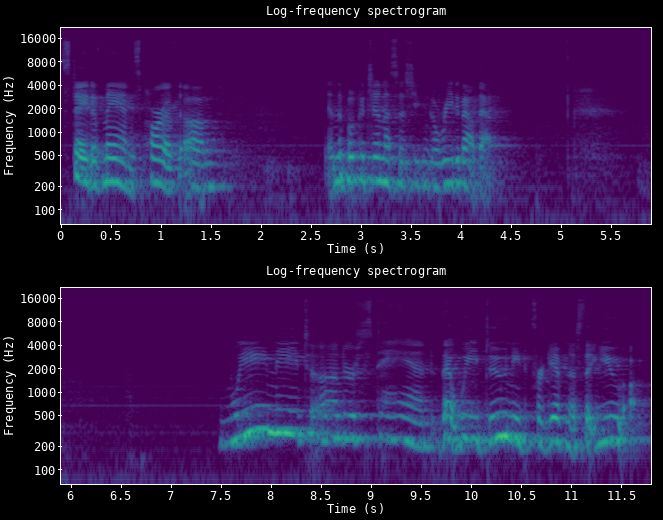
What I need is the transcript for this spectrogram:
state of man. It's part of um, in the book of Genesis. You can go read about that. We need to understand that we do need forgiveness. That you,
